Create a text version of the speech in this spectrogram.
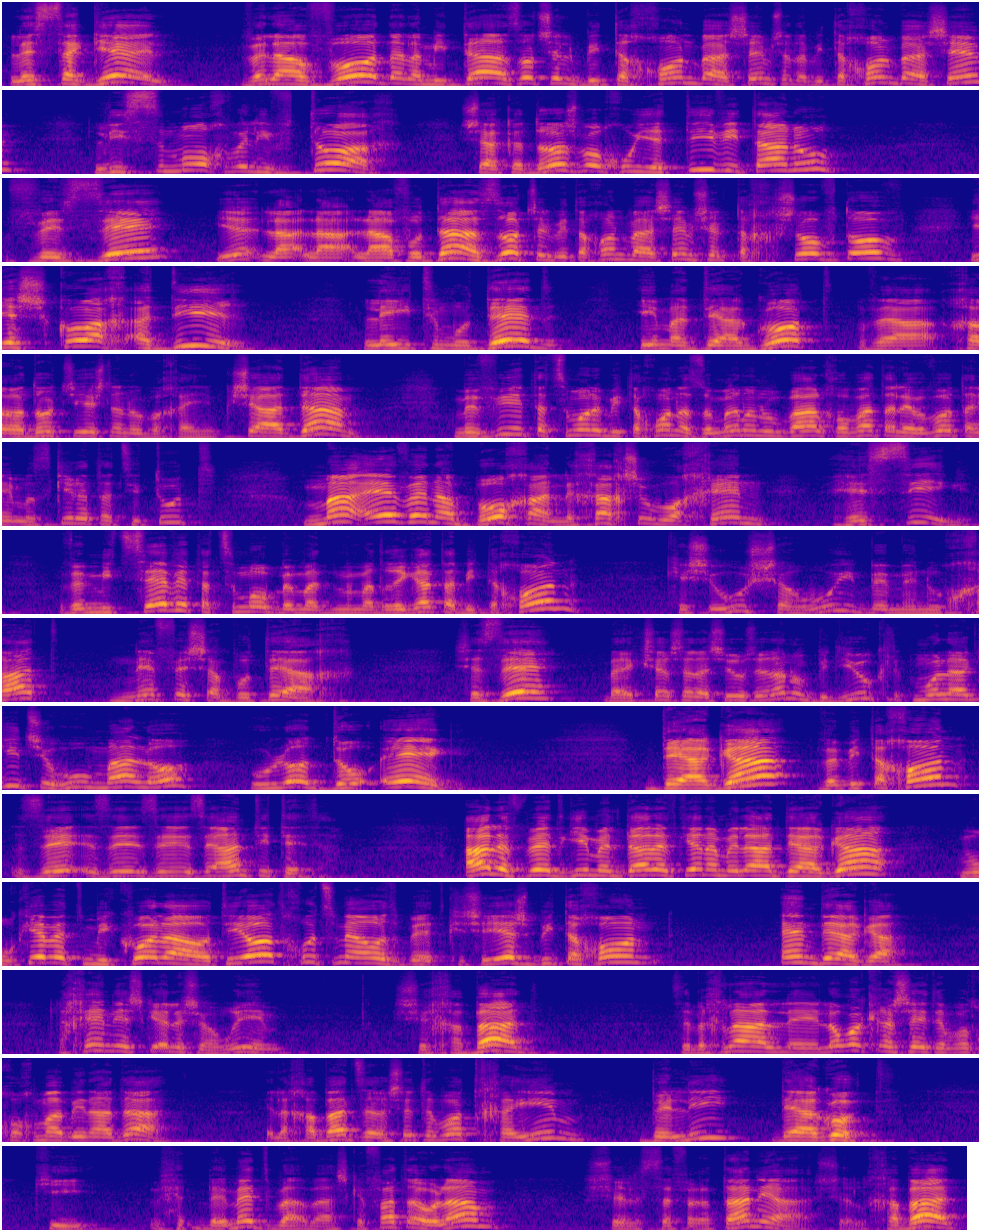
לסגל ולעבוד על המידה הזאת של ביטחון בהשם, של הביטחון בהשם, לסמוך ולבטוח שהקדוש ברוך הוא ייטיב איתנו וזה, לעבודה הזאת של ביטחון בהשם של תחשוב טוב, יש כוח אדיר להתמודד עם הדאגות והחרדות שיש לנו בחיים. כשאדם מביא את עצמו לביטחון, אז אומר לנו בעל חובת הלבבות, אני מזכיר את הציטוט, מה אבן הבוחן לכך שהוא אכן השיג ומיצב את עצמו במדרגת הביטחון? כשהוא שרוי במנוחת נפש הבוטח, שזה בהקשר של השיעור שלנו, בדיוק כמו להגיד שהוא מה לא? הוא לא דואג. דאגה וביטחון זה, זה, זה, זה אנטיתזה. א', ב', ג', ד', כן המילה דאגה מורכבת מכל האותיות חוץ מהאות ב', כשיש ביטחון אין דאגה. לכן יש כאלה שאומרים שחב"ד זה בכלל אה, לא רק ראשי תיבות חוכמה בינה דעת, אלא חב"ד זה ראשי תיבות חיים בלי דאגות. כי באמת בהשקפת העולם של ספר תניא, של חב"ד,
